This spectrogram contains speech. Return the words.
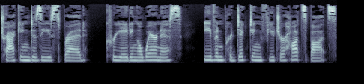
tracking disease spread, creating awareness, even predicting future hotspots.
